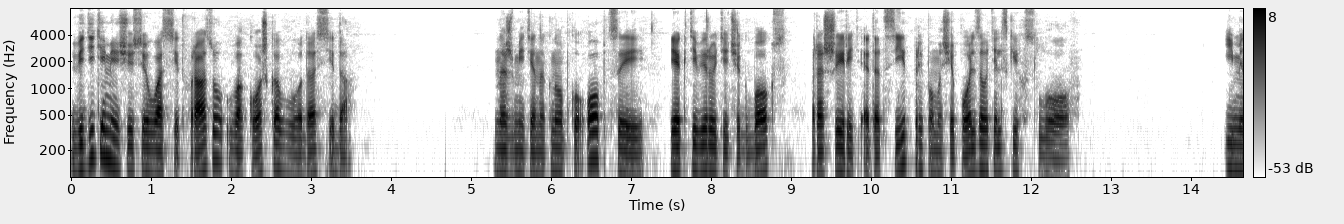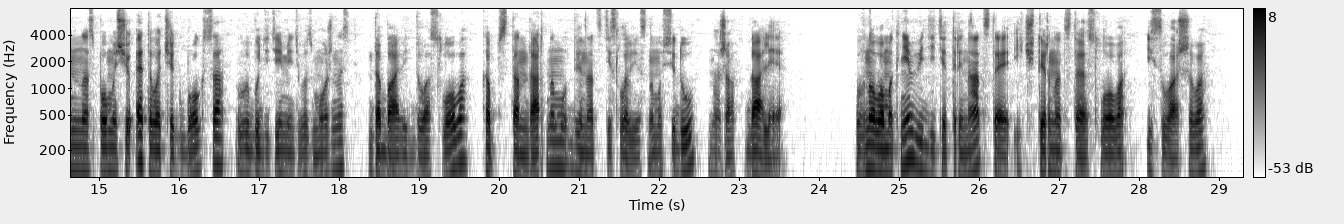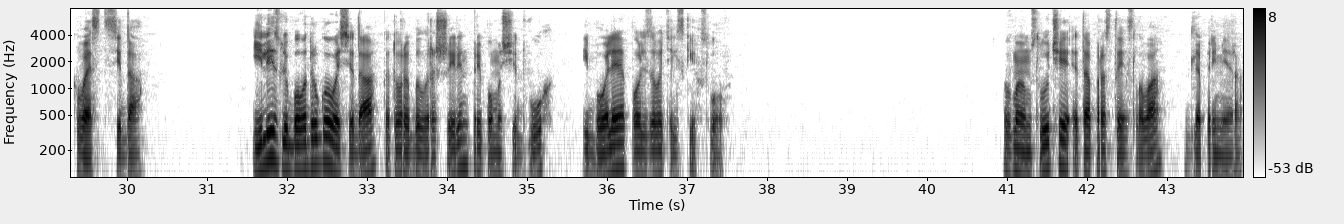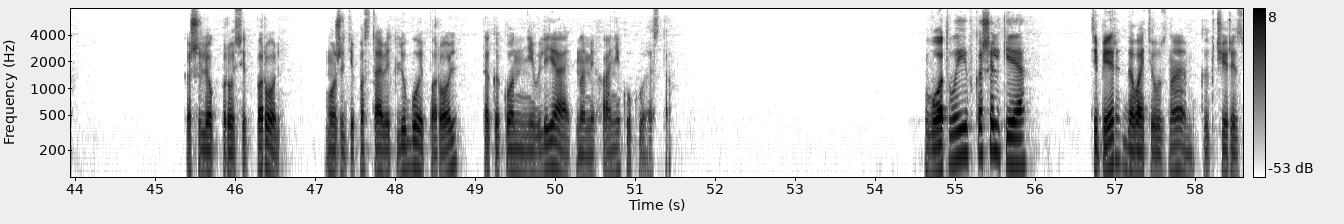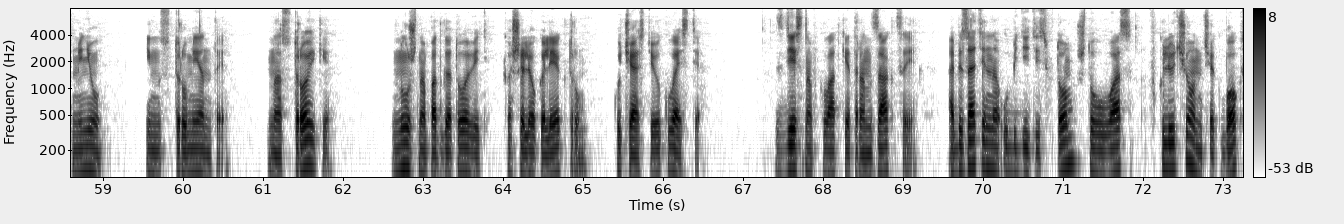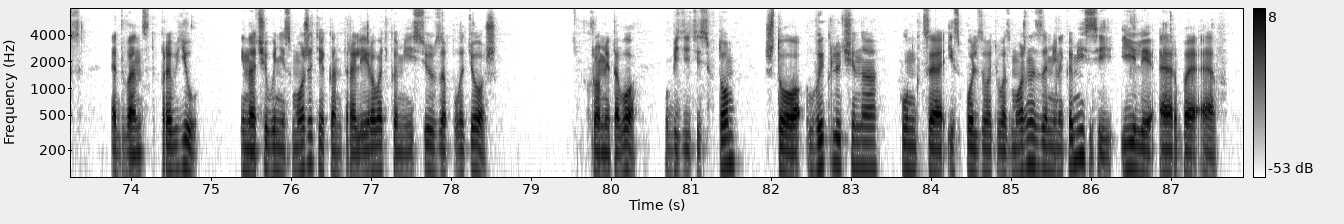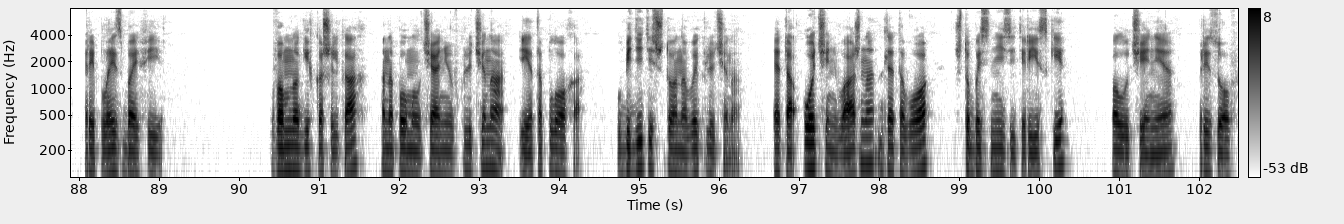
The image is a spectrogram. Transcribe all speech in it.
Введите имеющуюся у вас сид-фразу в окошко ввода сида. Нажмите на кнопку «Опции» и активируйте чекбокс «Расширить этот сид при помощи пользовательских слов». Именно с помощью этого чекбокса вы будете иметь возможность добавить два слова к стандартному 12-словесному сиду, нажав «Далее». В новом окне введите 13 и 14 слово из вашего квест седа или из любого другого седа, который был расширен при помощи двух и более пользовательских слов. В моем случае это простые слова для примера. Кошелек просит пароль. Можете поставить любой пароль, так как он не влияет на механику квеста. Вот вы и в кошельке. Теперь давайте узнаем, как через меню инструменты, настройки, нужно подготовить кошелек Electrum к участию в квесте. Здесь на вкладке «Транзакции» обязательно убедитесь в том, что у вас включен чекбокс Advanced Preview, иначе вы не сможете контролировать комиссию за платеж. Кроме того, убедитесь в том, что выключена функция «Использовать возможность замены комиссии» или RBF – Replace by Fee. Во многих кошельках она по умолчанию включена, и это плохо. Убедитесь, что она выключена. Это очень важно для того, чтобы снизить риски получения призов.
